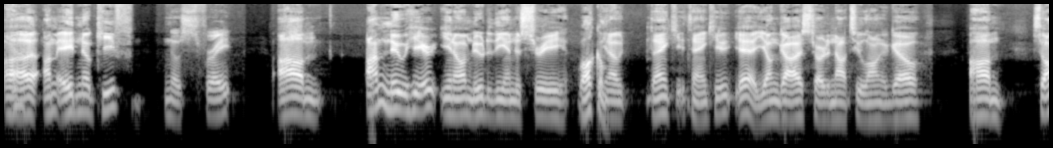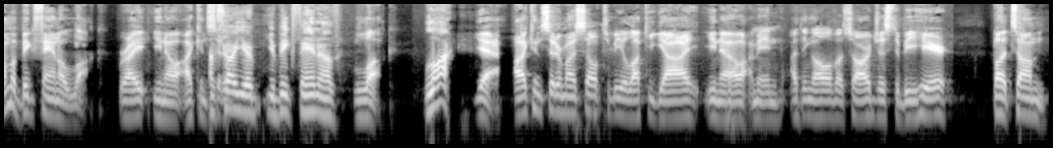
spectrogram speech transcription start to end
Uh, I'm Aiden O'Keefe, no freight. Um, I'm new here. You know, I'm new to the industry. Welcome. You know, thank you, thank you. Yeah, young guy started not too long ago. Um, so I'm a big fan of luck, right? You know, I consider. I'm sorry, you're you're a big fan of luck. luck. Yeah, I consider myself to be a lucky guy. You know, I mean, I think all of us are just to be here. But um,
